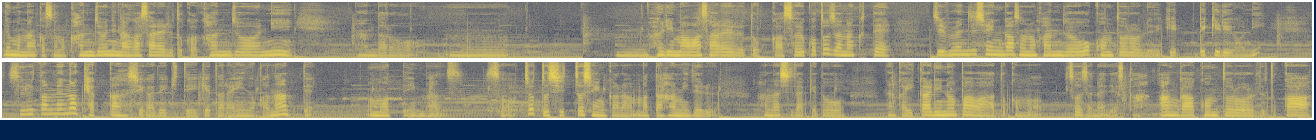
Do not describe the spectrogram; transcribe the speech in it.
でもなんかその感情に流されるとか感情に何だろううんうん振り回されるとかそういうことじゃなくて自分自身がその感情をコントロールできできるようにするための客観視ができていけたらいいのかなって思っています。そうちょっと嫉妬心からまたはみ出る話だけどなんか怒りのパワーとかもそうじゃないですか。アンガーコントロールとか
